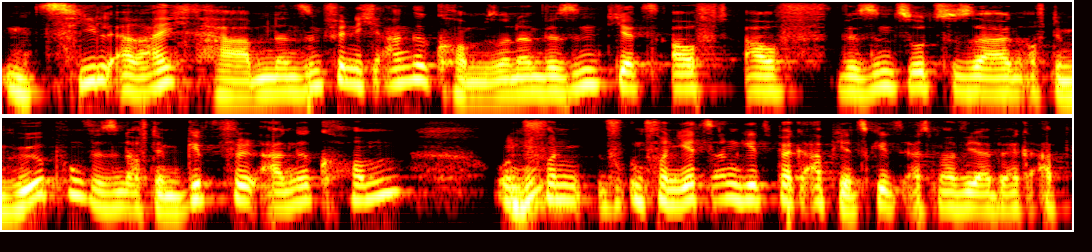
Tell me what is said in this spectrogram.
ein Ziel erreicht haben, dann sind wir nicht angekommen, sondern wir sind jetzt auf, auf wir sind sozusagen auf dem Höhepunkt, wir sind auf dem Gipfel angekommen und, Mhm. von, und von jetzt an geht's bergab. Jetzt geht's erstmal wieder bergab.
